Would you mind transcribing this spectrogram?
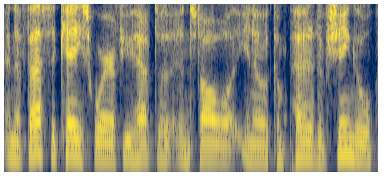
And if that's the case, where if you have to install, you know, a competitive shingle,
